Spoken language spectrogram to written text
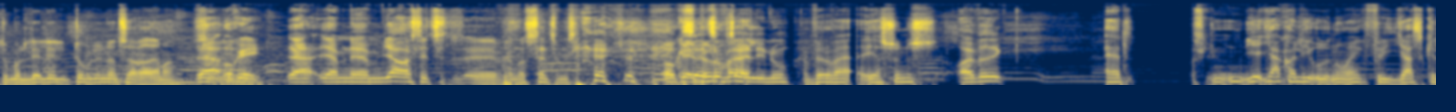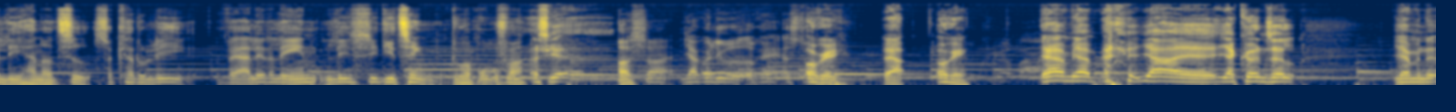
du, må, lige, du bliver nødt til at redde mig. Ja, okay. Ja, jamen, øhm, jeg er også lidt øh, noget sentimental, Okay, ved du sentimental hvad? lige nu. Ved du hvad, jeg synes, Og jeg ved ikke... at jeg, jeg går lige ud nu, ikke? fordi jeg skal lige have noget tid. Så kan du lige være lidt alene, lige sige de ting, du har brug for. Jeg skal, Og så, jeg går lige ud, okay? Jeg står- okay, ja, okay. Jamen, jeg, jeg, jeg kører den selv. Jamen, øh,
